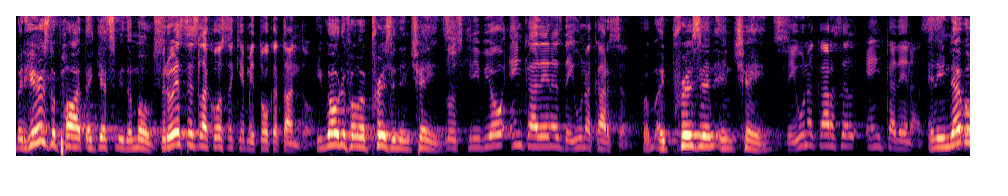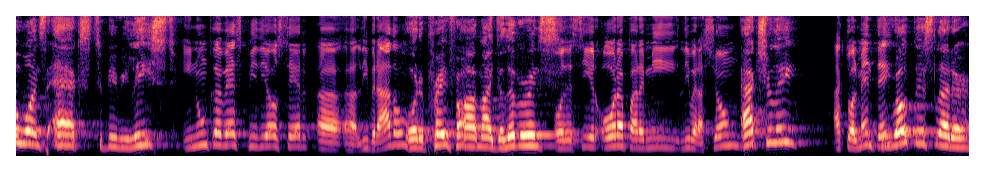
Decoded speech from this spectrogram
But here's the part that gets me the most. Pero esta es la cosa que me toca tanto. He wrote it from a prison in Lo chains. escribió en cadenas de una cárcel. From a prison in chains. De una cárcel en cadenas. And he never once asked to be released Y nunca vez pidió ser ah, ah, liberado or to pray for my deliverance. o decir ora para mi liberación. Actually, Actualmente, he wrote this letter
